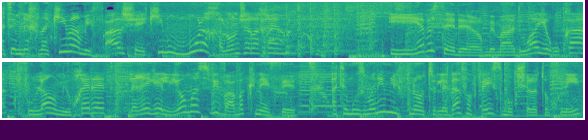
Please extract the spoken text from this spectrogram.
אתם נחנקים מהמפעל שהקימו מול החלון שלכם? יהיה בסדר, במהדורה ירוקה, כפולה ומיוחדת, לרגל יום הסביבה בכנסת. אתם מוזמנים לפנות לדף הפייסבוק של התוכנית,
